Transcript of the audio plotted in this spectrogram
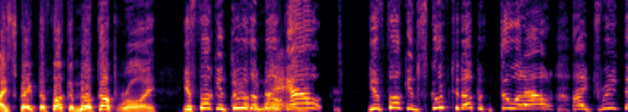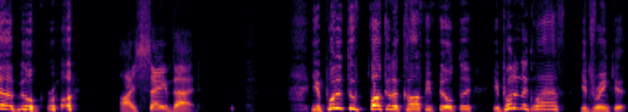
I scraped the fucking milk up, Roy. You fucking threw the milk out. You fucking scooped it up and threw it out. I drink that milk, Roy. I saved that. You put it through fucking a coffee filter. You put it in a glass. You drink it.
